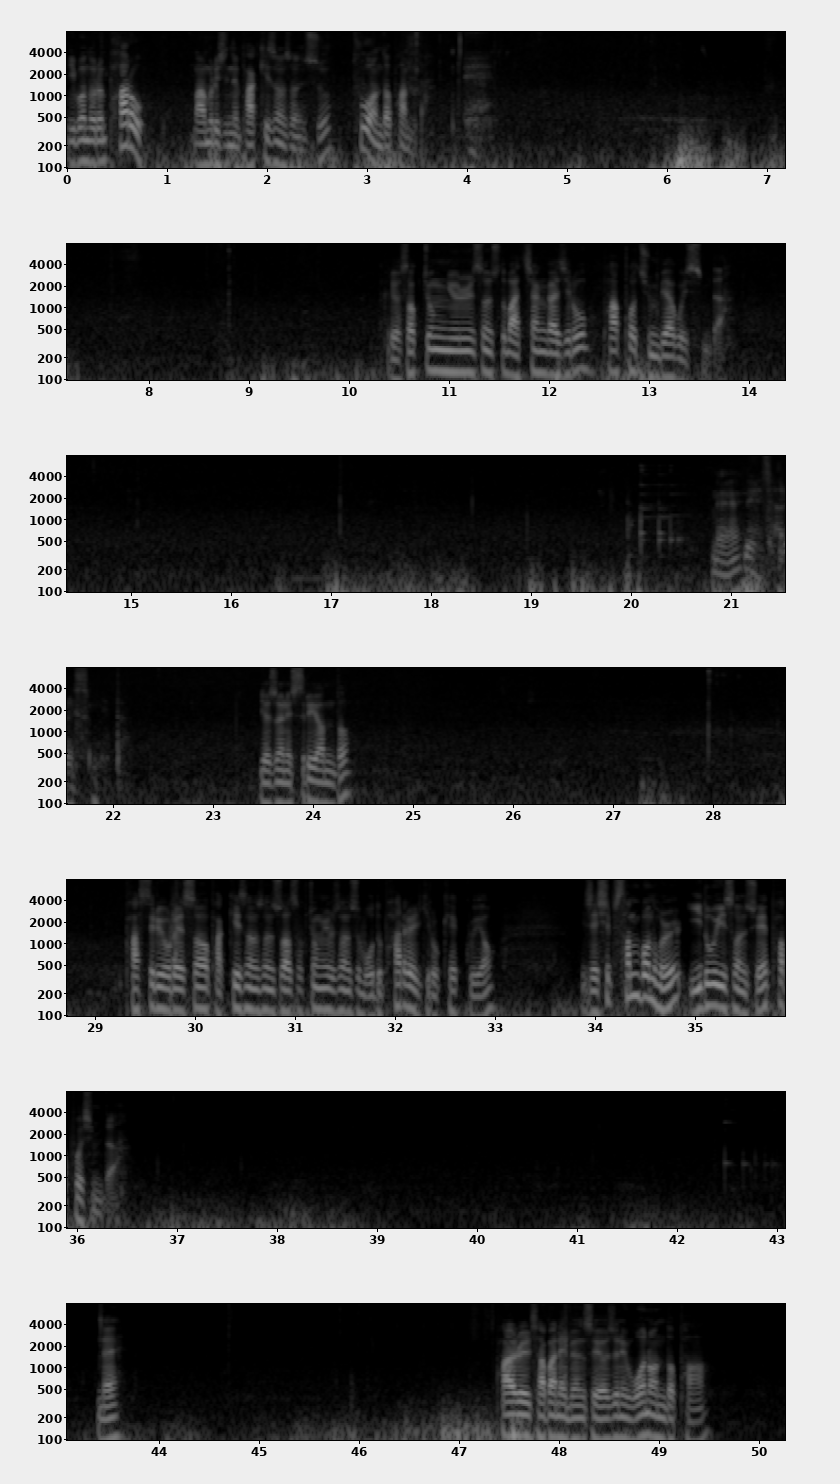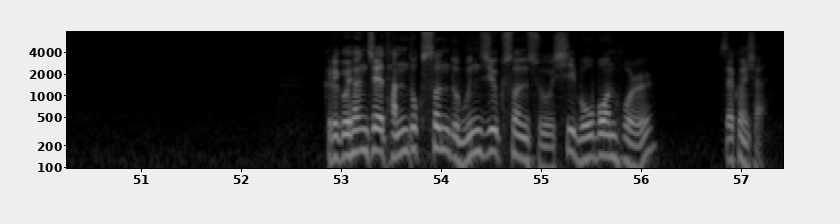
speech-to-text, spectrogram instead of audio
이번 홀은 8호 마무리 짓는 박희선 선수 투 언더파입니다. 네. 그리고 석종률 선수도 마찬가지로 파퍼 준비하고 있습니다. 네, 네, 잘했습니다. 여전히 3 언더. 파3 홀에서 박희선 선수와 석종률 선수 모두 8을 기록했고요. 이제 13번 홀 이도희 선수의 파퍼십니다. 네. 발을 잡아내면서 여전히 원 언더파. 그리고 현재 단독 선두 문지욱 선수 15번 홀 세컨샷.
